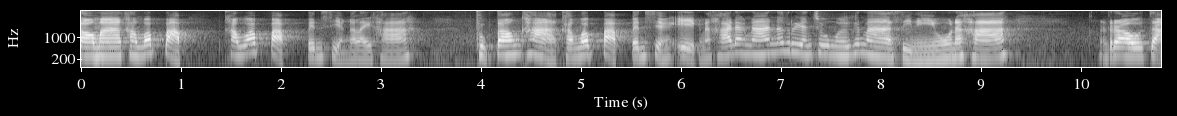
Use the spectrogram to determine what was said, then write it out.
ต่อมาคำว่าปรับคำว่าปรับเป็นเสียงอะไรคะ ถูกต้องค่ะคำว่าปรับเป็นเสียงเอกนะคะ ดังนั้นนักเรียนชูมือขึ้นมาสี่นิ้วนะคะ เราจะ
